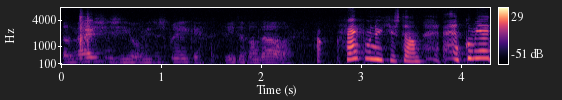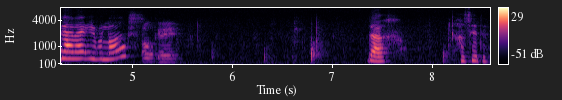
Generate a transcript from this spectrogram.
Dat meisje is hier om je te spreken. Rita van Dalen. Nou, vijf minuutjes dan. En kom jij daarna even langs? Oké. Dag. Ga zitten.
